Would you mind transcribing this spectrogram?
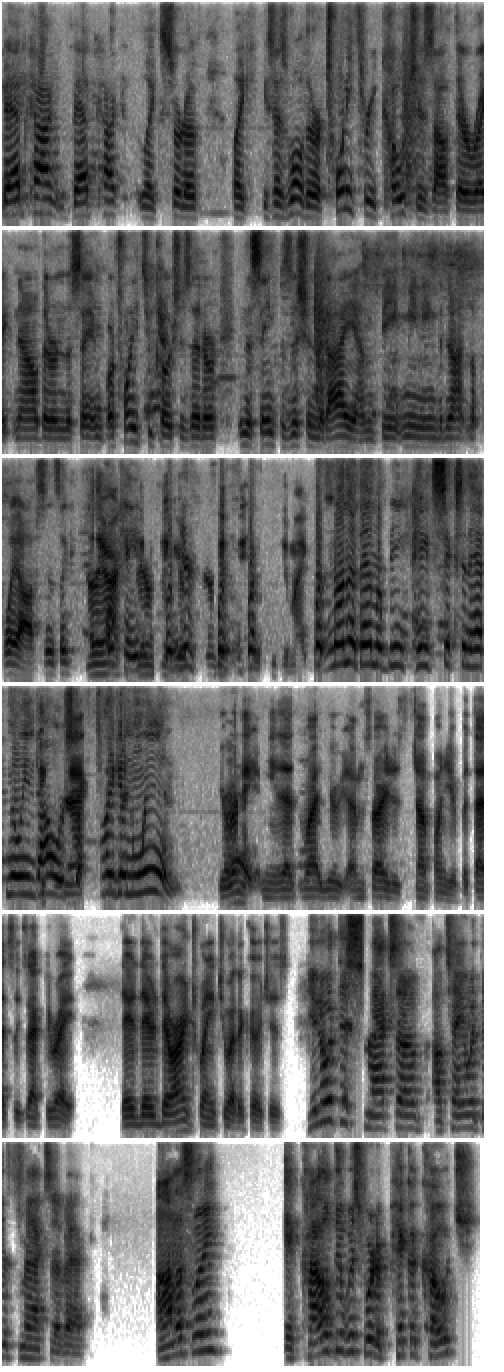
Babcock, Babcock, like sort of like he says, well, there are 23 coaches out there right now that are in the same, or 22 coaches that are in the same position that I am, being meaning they're not in the playoffs. And it's like, No, okay, They but, you're, you're- but, but, you, but none of them are being paid six and a half million dollars Exactly. to friggin' win. You're right. I mean, that's why you're. I'm sorry to jump on you, but that's exactly right. There, there, there aren't 22 other coaches. You know what this smacks of? I'll tell you what this smacks of, Eck. Honestly, if Kyle Dubas were to pick a coach,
